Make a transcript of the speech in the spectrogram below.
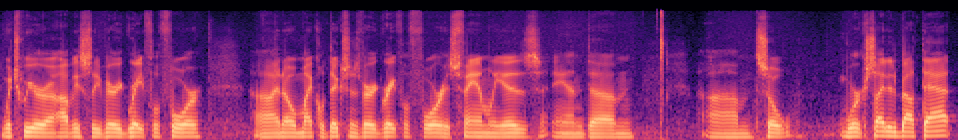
which we are obviously very grateful for. Uh, I know Michael Dixon is very grateful for, his family is, and um, um, so we're excited about that.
